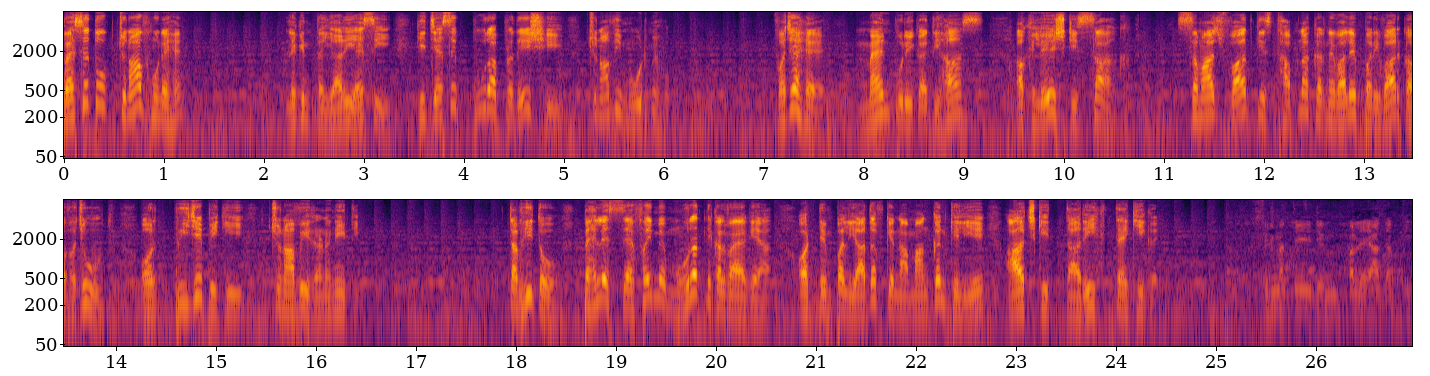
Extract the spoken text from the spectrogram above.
वैसे तो उपचुनाव होने हैं, लेकिन तैयारी ऐसी कि जैसे पूरा प्रदेश ही चुनावी मूड में हो। वजह है मैनपुरी का इतिहास, अखिलेश की साख समाजवाद की स्थापना करने वाले परिवार का वजूद और बीजेपी की चुनावी रणनीति। तभी तो पहले सैफई में मुहूर्त निकलवाया गया और डिम्पल यादव के नामांकन के लिए आज की तारीख तय की गई। श्रीमती डिम्पल यादव की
